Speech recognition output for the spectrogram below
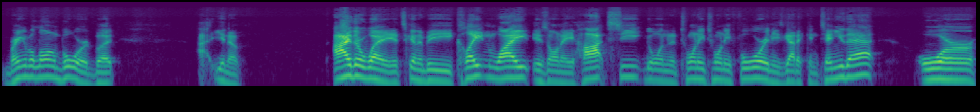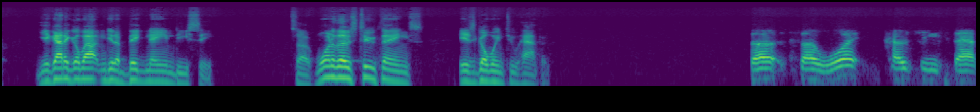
bring him along board. But, you know, either way, it's going to be Clayton White is on a hot seat going into 2024, and he's got to continue that, or you got to go out and get a big name DC. So one of those two things is going to happen. So, so what coaching staff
